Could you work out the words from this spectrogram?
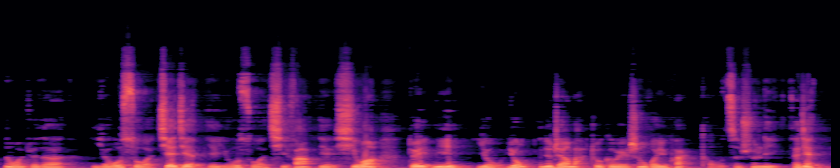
那我觉得有所借鉴，也有所启发，也希望对您有用。那就这样吧，祝各位生活愉快，投资顺利，再见。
